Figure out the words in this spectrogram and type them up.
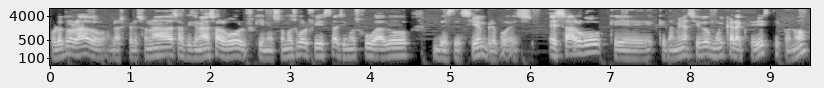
Por otro lado, las personas aficionadas al golf, quienes somos golfistas y hemos jugado desde siempre, pues es algo que, también ha sido muy característico, ¿no?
